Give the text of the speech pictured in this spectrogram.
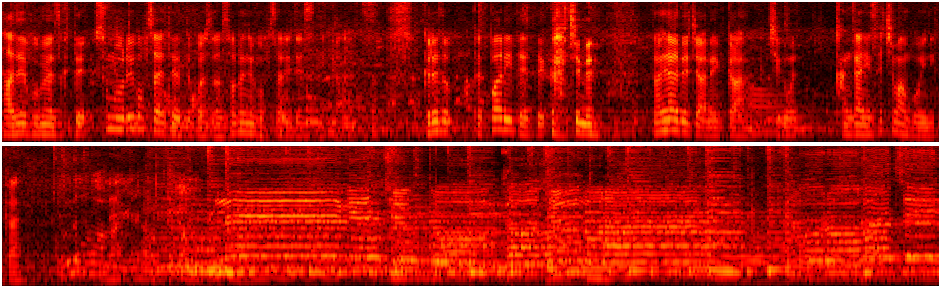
다들 보면서 그때 27살 때였는데 벌써 37살이 됐으니까 그래도 백발이 될 때까지는 더 해야 되지 않을까. 지금은 간간히 새침만 보이니까. 내게 축복하 주노라 서로 바치나이다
